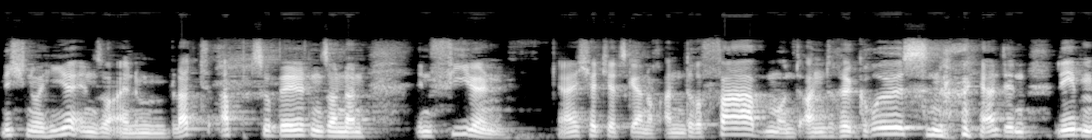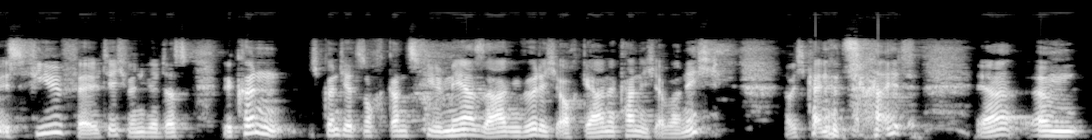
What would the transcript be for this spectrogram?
nicht nur hier in so einem Blatt abzubilden, sondern in vielen. Ja, ich hätte jetzt gerne noch andere Farben und andere Größen. Ja, denn Leben ist vielfältig. Wenn wir das, wir können, ich könnte jetzt noch ganz viel mehr sagen, würde ich auch gerne, kann ich aber nicht. Habe ich keine Zeit. Ja, ähm,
